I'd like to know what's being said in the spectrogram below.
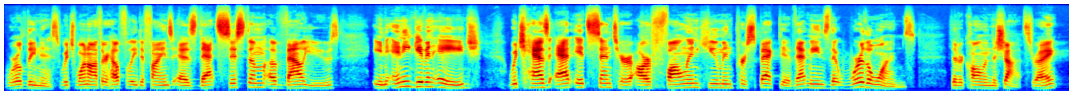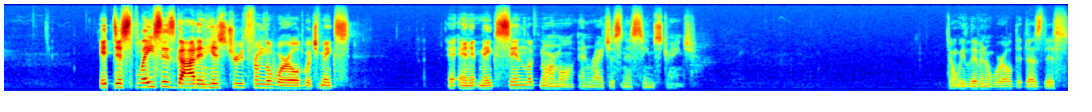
Worldliness, which one author helpfully defines as that system of values in any given age which has at its center our fallen human perspective. That means that we're the ones that are calling the shots, right? It displaces God and his truth from the world, which makes and it makes sin look normal and righteousness seem strange. Don't we live in a world that does this?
